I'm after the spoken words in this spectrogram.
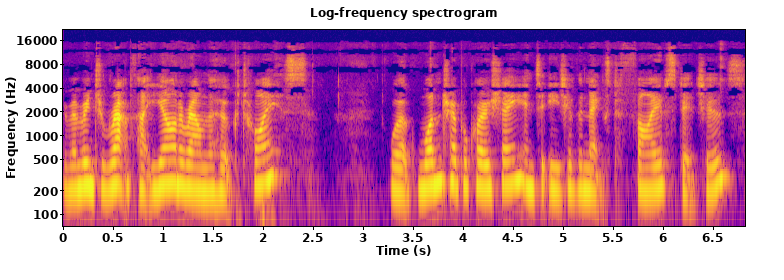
Remembering to wrap that yarn around the hook twice, work one treble crochet into each of the next five stitches,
